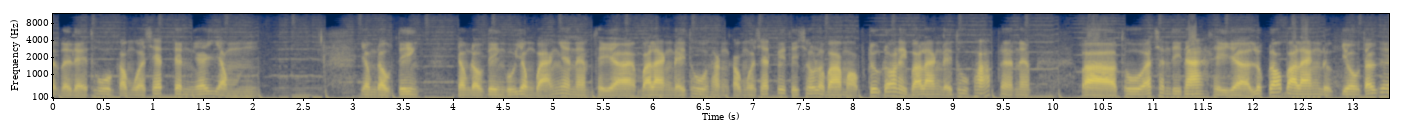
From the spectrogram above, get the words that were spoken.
uh, để để thua cộng hòa xét trên cái dòng dòng đầu tiên dòng đầu tiên của dòng bảng nha anh em. Thì à, Ba Lan để thua thằng cộng hòa xét với tỷ số là 3-1 trước đó thì Ba Lan để thua Pháp nè anh em và thua Argentina. Thì à, lúc đó Ba Lan được vô tới cái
